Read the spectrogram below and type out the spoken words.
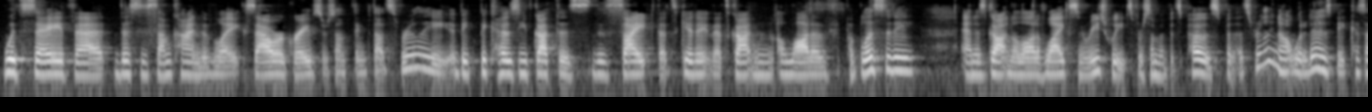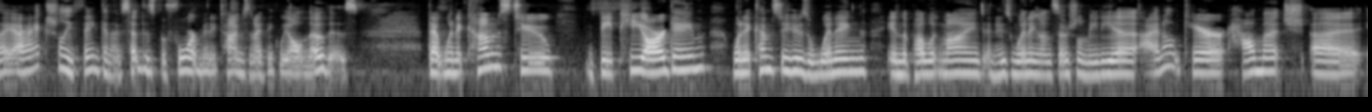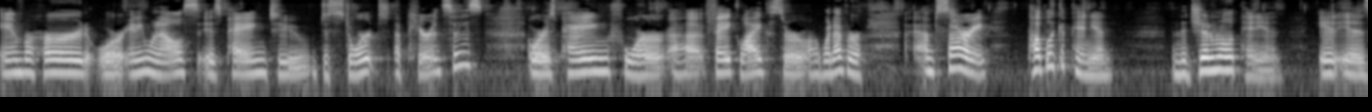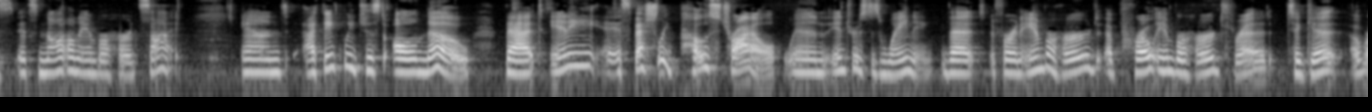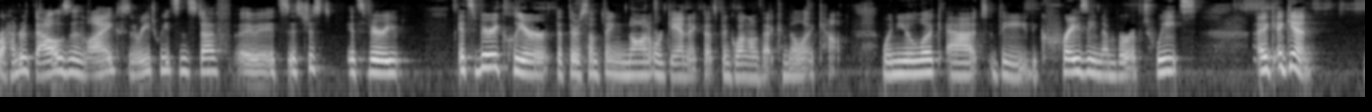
would say that this is some kind of like sour grapes or something. But that's really because you've got this this site that's getting that's gotten a lot of publicity and has gotten a lot of likes and retweets for some of its posts. But that's really not what it is because I, I actually think, and I've said this before many times, and I think we all know this, that when it comes to the PR game, when it comes to who's winning in the public mind and who's winning on social media, I don't care how much uh, Amber Heard or anyone else is paying to distort appearances or is paying for uh, fake likes or, or whatever. I'm sorry, public opinion and the general opinion, it is it's not on Amber Heard's side. And I think we just all know that any, especially post trial when interest is waning, that for an Amber Heard, a pro Amber Heard thread to get over 100,000 likes and retweets and stuff, it's, it's just, it's very, it's very clear that there's something non organic that's been going on with that Kamilla account. When you look at the, the crazy number of tweets, again,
